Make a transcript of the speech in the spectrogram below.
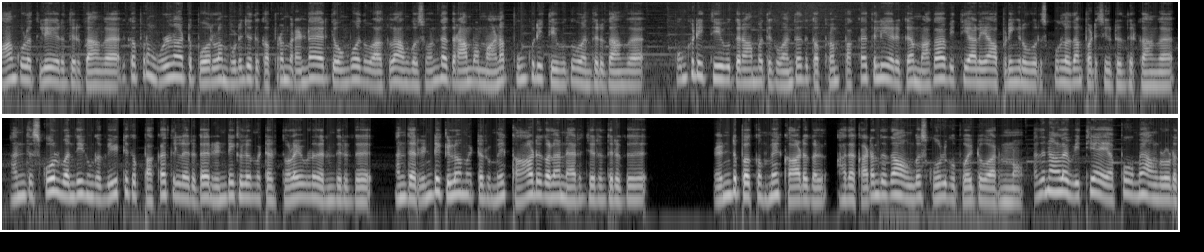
மாங்குளத்திலே இருந்திருக்காங்க. அதுக்கப்புறம் உள்நாட்டு போர்லாம் முடிஞ்சதுக்கப்புறம் ரெண்டாயிரத்தி ஒம்பது வாக்கில் அவங்க சொந்த கிராமமான புங்குடி தீவுக்கு வந்திருக்காங்க. புங்குடி தீவு கிராமத்துக்கு வந்ததுக்கப்புறம் பக்கத்துலேயே இருக்க மகா வித்யாலயா அப்படிங்கிற ஒரு ஸ்கூலில் தான் படிச்சுக்கிட்டு இருந்திருக்காங்க. அந்த ஸ்கூல் வந்து இவங்க வீட்டுக்கு பக்கத்தில் இருக்க ரெண்டு கிலோமீட்டர் தொலைவில் இருந்திருக்கு. அந்த ரெண்டு கிலோமீட்டருமே காடுகளாக நிறைஞ்சிருந்திருக்கு. ரெண்டு பக்கமுமே காடுகள். அதை கடந்து தான் அவங்க ஸ்கூலுக்கு போயிட்டு வரணும். அதனால வித்யா எப்பவுமே அவங்களோட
